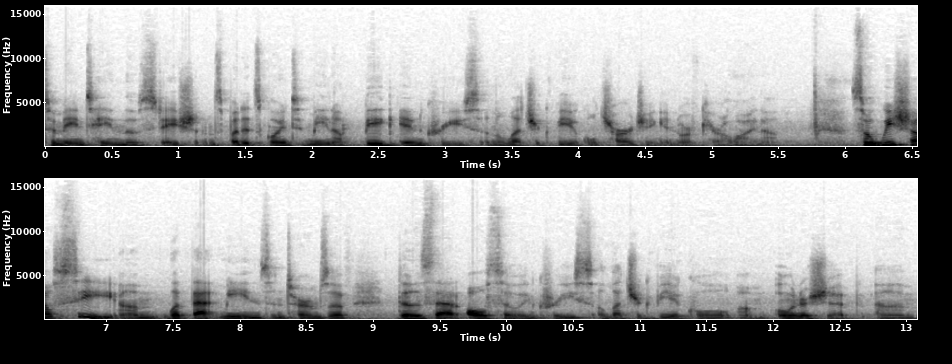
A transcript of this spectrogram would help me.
to maintain those stations. But it's going to mean a big increase in electric vehicle charging in North Carolina. So we shall see um, what that means in terms of does that also increase electric vehicle um, ownership um,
